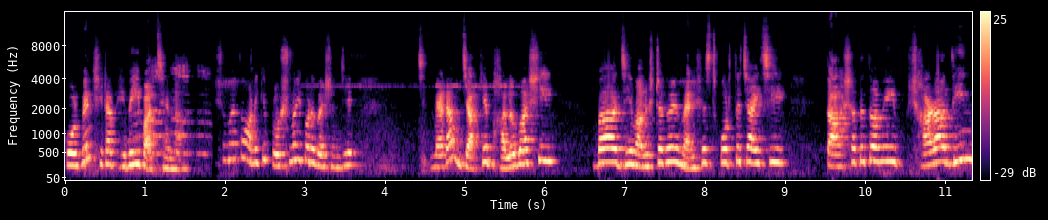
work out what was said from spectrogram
করবেন সেটা ভেবেই পাচ্ছেন না। সময় তো অনেকে প্রশ্নই করে বসেন যে, ম্যাডাম, যাকে ভালোবাসি বা যে মানুষটাকে আমি ম্যানিফেস্ট করতে চাইছি, তার সাথে তো আমি সারা দিন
